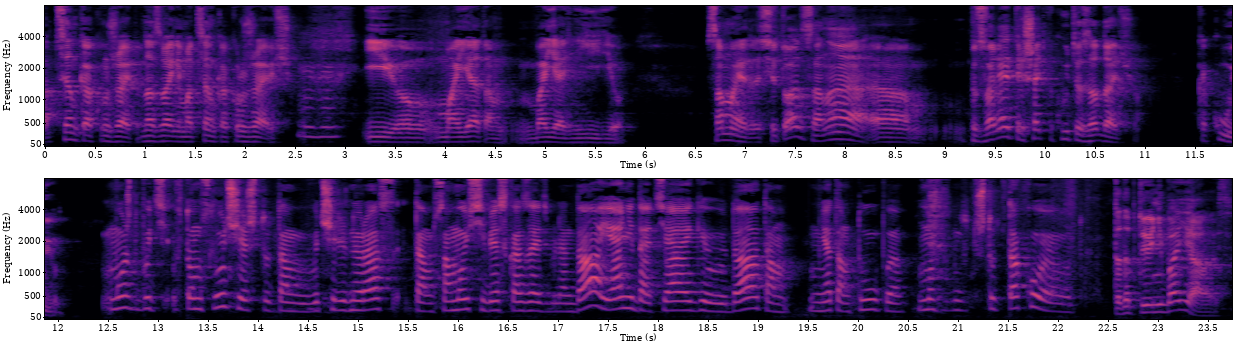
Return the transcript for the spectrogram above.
оценка окружающих, под названием оценка окружающих. Угу. И э, моя там боязнь ее сама эта ситуация, она э, позволяет решать какую-то задачу. Какую? Может быть, в том случае, что там в очередной раз там самой себе сказать, блин, да, я не дотягиваю, да, там, у меня там тупо. Может, что-то такое вот. Тогда бы ты ее не боялась.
